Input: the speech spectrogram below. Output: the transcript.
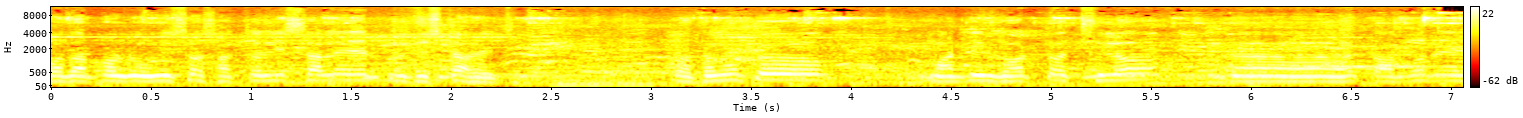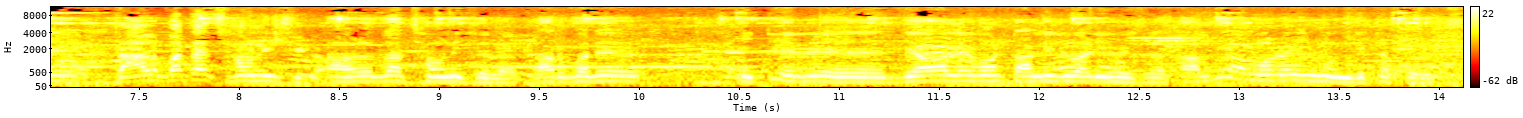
পদার্পণ উনিশশো সাতচল্লিশ সালে প্রতিষ্ঠা হয়েছিল। প্রথমে তো মাটির ঘরটা ছিল তারপরে তাল পাতা ছাউনি ছিল। আলাদা ছাউনি ছিল। তারপরে ইটের দেওয়াল এবং টালির বাড়ি হয়েছিল। তারপরে আমরা এই মন্দিরটা করেছি।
